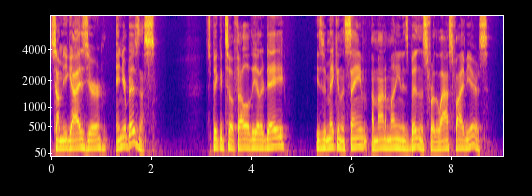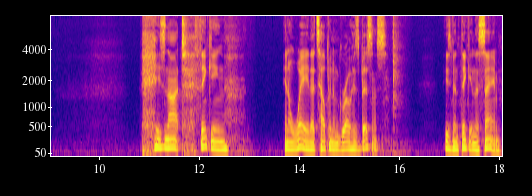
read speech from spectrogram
Some of you guys, you're in your business. Speaking to a fellow the other day, he's been making the same amount of money in his business for the last five years. He's not thinking in a way that's helping him grow his business. He's been thinking the same.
